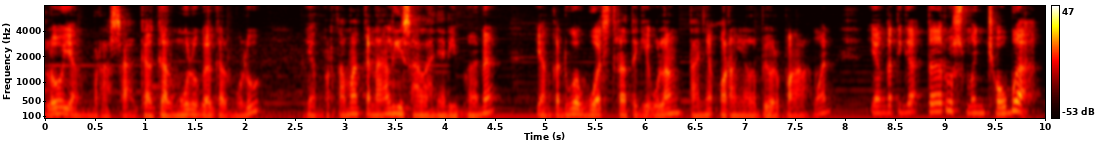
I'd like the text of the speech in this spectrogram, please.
lo yang merasa gagal mulu, gagal mulu. Yang pertama, kenali salahnya di mana. Yang kedua, buat strategi ulang, tanya orang yang lebih berpengalaman. Yang ketiga, terus mencoba,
